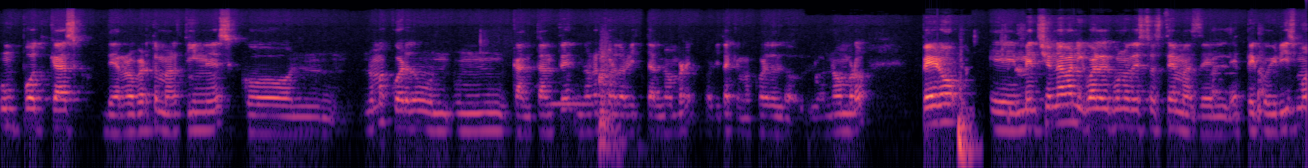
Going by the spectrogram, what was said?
un podcast de Roberto Martínez con, no me acuerdo, un, cantante, no recuerdo ahorita el nombre, ahorita que me acuerdo lo, nombro, pero eh, mencionaban igual algunos de estos temas del epicurismo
